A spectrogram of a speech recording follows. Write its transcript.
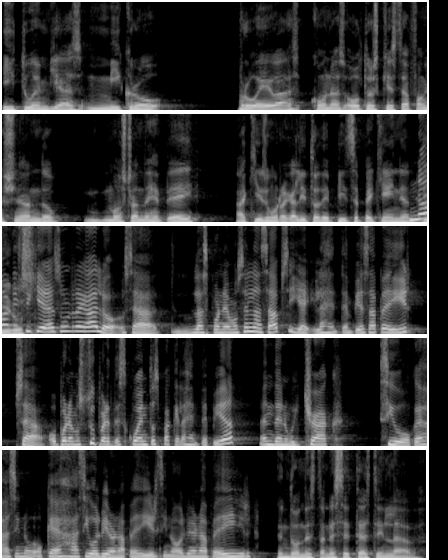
¿Y tú envías micro pruebas con los otros que está funcionando, mostrando a gente, hey, aquí es un regalito de pizza pequeña? No, ni dinos". siquiera es un regalo. O sea, las ponemos en las apps y, y la gente empieza a pedir. O sea, o ponemos súper descuentos para que la gente pida. And then we track si hubo quejas, si no hubo quejas, si volvieron a pedir, si no volvieron a pedir. ¿En dónde está ese testing lab?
